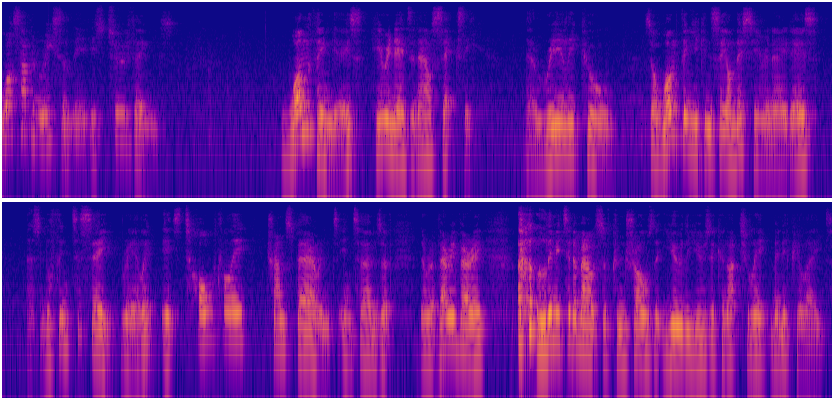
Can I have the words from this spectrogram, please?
what's happened recently is two things. One thing is, hearing aids are now sexy. They're really cool. So one thing you can see on this hearing aid is there's nothing to see really. It's totally transparent in terms of there are very, very limited amounts of controls that you, the user, can actually manipulate.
